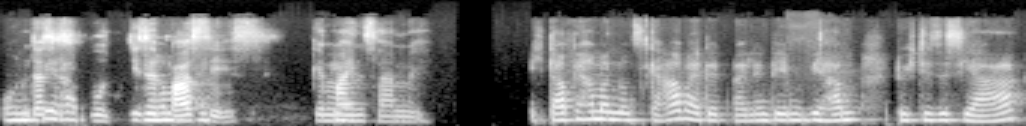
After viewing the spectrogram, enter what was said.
Und, und das ist haben, gut, diese Basis, gemeinsame. Ich glaube, wir haben an uns gearbeitet, weil indem wir haben durch dieses Jahr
